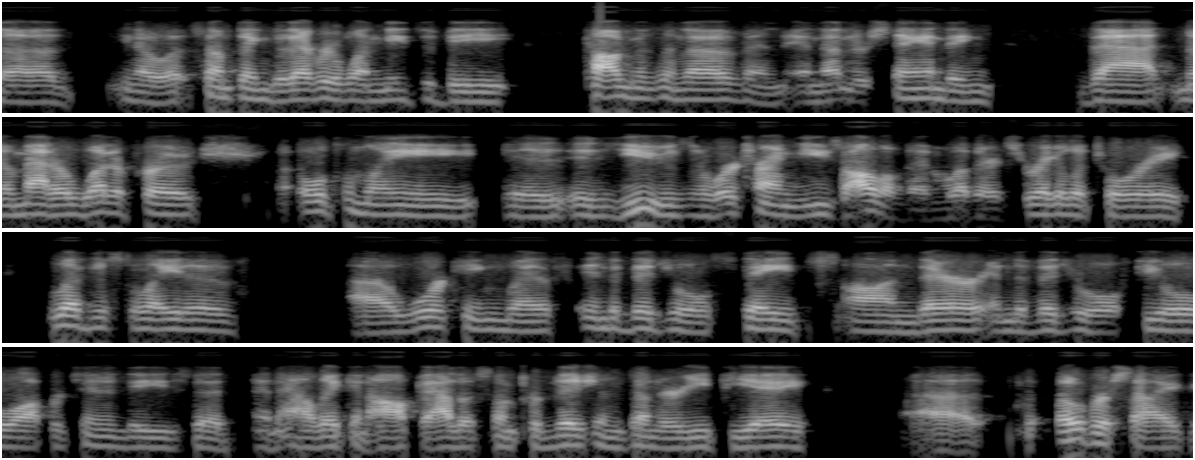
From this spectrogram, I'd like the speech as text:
uh, you know, something that everyone needs to be cognizant of and, and understanding that no matter what approach ultimately is, is, used, and we're trying to use all of them, whether it's regulatory, legislative, uh, working with individual states on their individual fuel opportunities that, and how they can opt out of some provisions under EPA uh, oversight.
